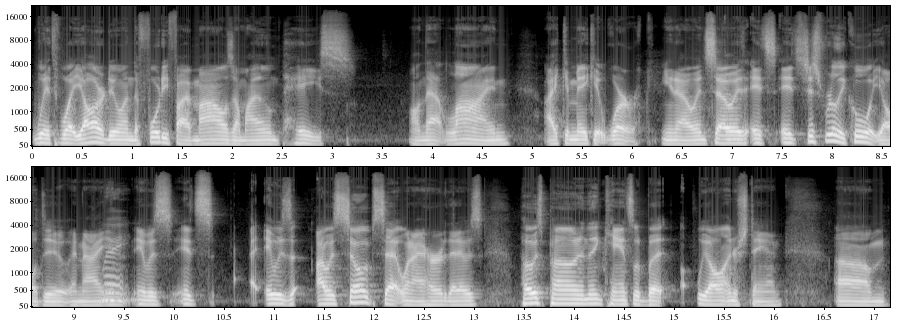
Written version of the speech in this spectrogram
with what y'all are doing, the 45 miles on my own pace on that line, I can make it work, you know. And so it, it's it's just really cool what y'all do. And I Right. and it was it's it was I was so upset when I heard that it was postponed and then canceled, but we all understand. Um,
